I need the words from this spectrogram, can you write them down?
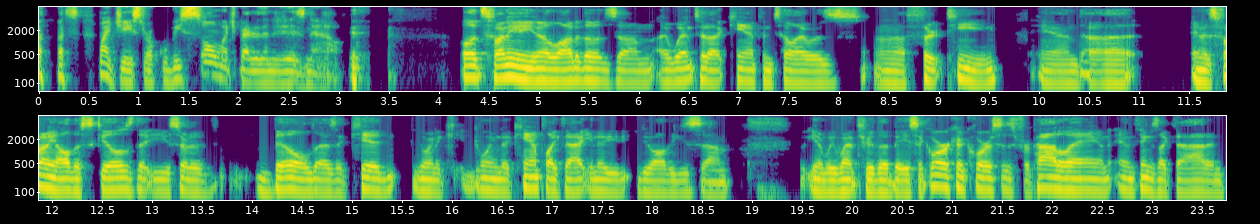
My J stroke will be so much better than it is now. well, it's funny, you know, a lot of those. Um, I went to that camp until I was uh, 13, and uh, and it's funny all the skills that you sort of build as a kid going to going to camp like that you know you, you do all these um, you know we went through the basic orca courses for paddling and, and things like that and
